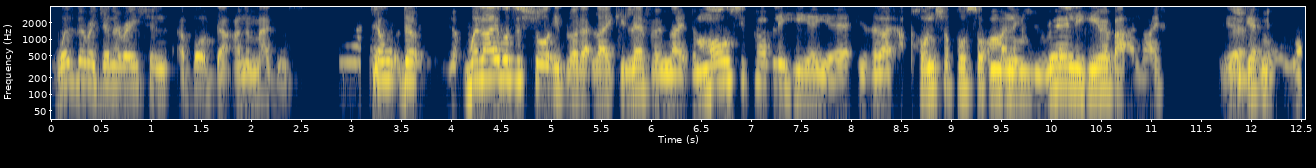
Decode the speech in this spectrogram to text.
was there a generation above that on the madness? The, the, when I was a shorty blood at like 11, like the most you probably hear, yeah, is like a punch up or something, and then you rarely hear about a knife. Yeah. You get me? Like,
